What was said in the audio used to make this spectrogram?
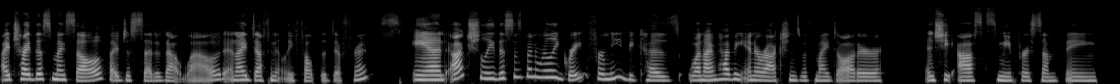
I tried this myself. I just said it out loud and I definitely felt the difference. And actually, this has been really great for me because when I'm having interactions with my daughter and she asks me for something,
